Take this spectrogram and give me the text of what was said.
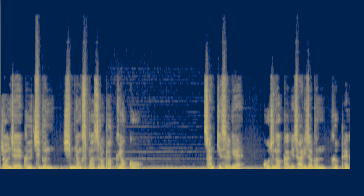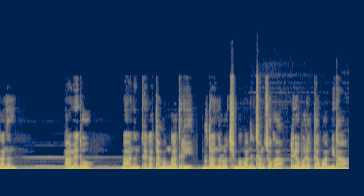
현재 그 집은 심령 스팟으로 바뀌었고 산기슭에 고즈넉하게 자리 잡은 그 폐가는 밤에도 많은 폐가 탐험가들이 무단으로 침범하는 장소가 되어버렸다고 합니다.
